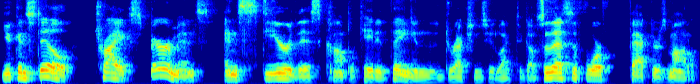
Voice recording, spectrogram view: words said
you can still try experiments and steer this complicated thing in the directions you'd like to go. So that's the four factors model.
